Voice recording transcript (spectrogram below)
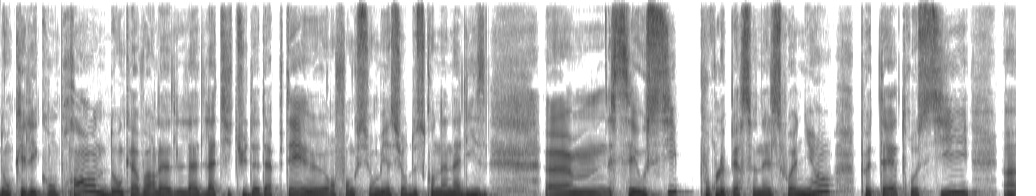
Donc, elle les comprendre, donc avoir l'attitude adaptée euh, en fonction, bien sûr, de ce qu'on analyse. Euh, c'est aussi pour le personnel soignant, peut-être aussi un,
